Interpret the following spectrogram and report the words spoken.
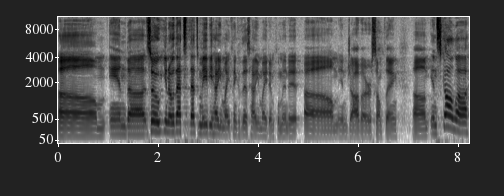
Um, and uh, so, you know, that's, that's maybe how you might think of this, how you might implement it um, in Java or something. Um, in Scala,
